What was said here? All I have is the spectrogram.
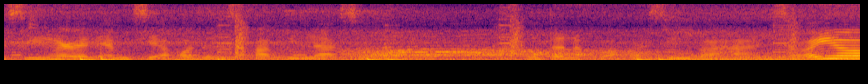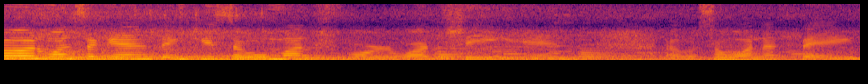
So, singer and MC ako dun sa kabila. So, punta na po ako sa simbahan. So, ayun, once again, thank you so much for watching and I also wanna thank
